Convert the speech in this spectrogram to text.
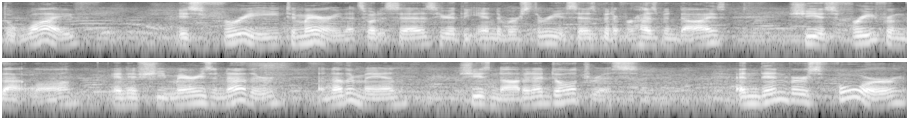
the wife is free to marry. That's what it says here at the end of verse 3. It says, But if her husband dies, she is free from that law, and if she marries another, another man, she is not an adulteress. And then verse 4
